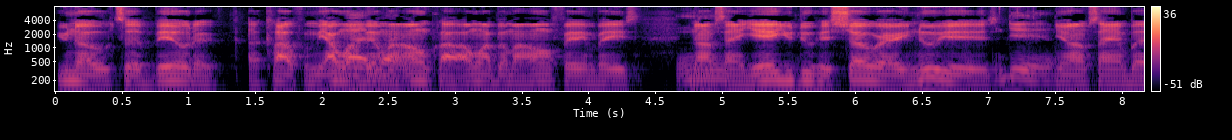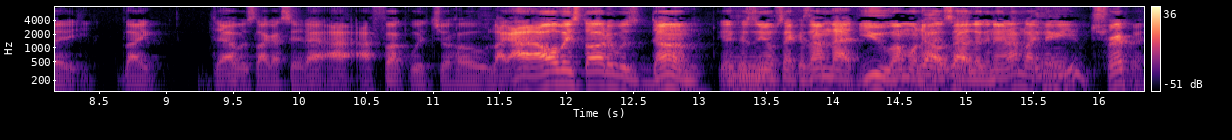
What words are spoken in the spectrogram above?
You know, to build a, a clout for me. I want Right, to build right. Mm-hmm. my own clout. I want to build my own fan base. You know what I'm saying? Yeah, you do his show every New Year's. Yeah. You know what I'm saying? But like that was like I said, I I, I fuck with your whole like I always thought it was dumb because you know what I'm saying? Because I'm not you. I'm on the Right, outside looking in. I'm like nigga, you tripping.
